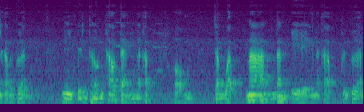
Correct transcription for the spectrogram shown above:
นะครับเพื่อนๆนี่เป็นถนนข้าวแตนนะครับของจังหวัดน่านนั่นเองนะครับเพื่อน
